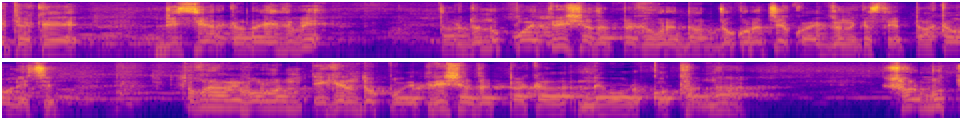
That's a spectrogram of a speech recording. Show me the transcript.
এটাকে ডিসিআর কাটাই দিবে। তার জন্য পঁয়ত্রিশ হাজার টাকা করে ধার্য করেছে, কয়েকজনের কাছ থেকে টাকাও নিয়েছে। তখন আমি বললাম, এখানে তো পঁয়ত্রিশ হাজার টাকা নেওয়ার কথা না। সর্বোচ্চ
